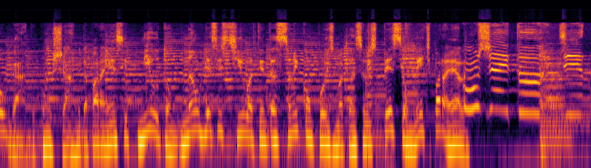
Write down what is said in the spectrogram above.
Empolgado com o charme da paraense, Milton não resistiu à tentação e compôs uma canção especialmente para ela. Um jeito de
